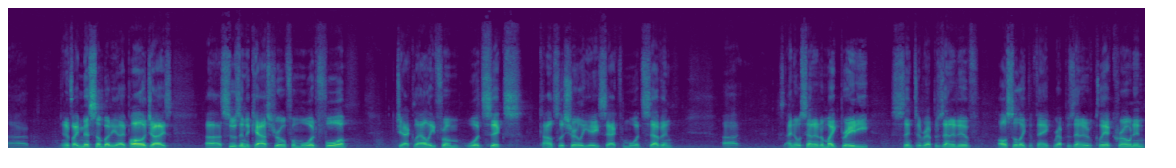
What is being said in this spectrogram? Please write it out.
uh, and if I miss somebody, I apologize. Uh, Susan Nicastro from Ward 4, Jack Lally from Ward 6, Councilor Shirley Asack from Ward 7. Uh, I know Senator Mike Brady sent a representative. Also like to thank Representative Claire Cronin,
